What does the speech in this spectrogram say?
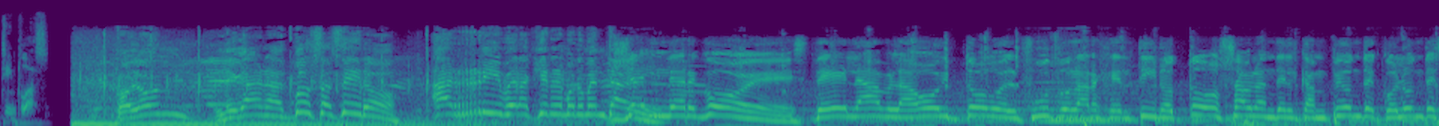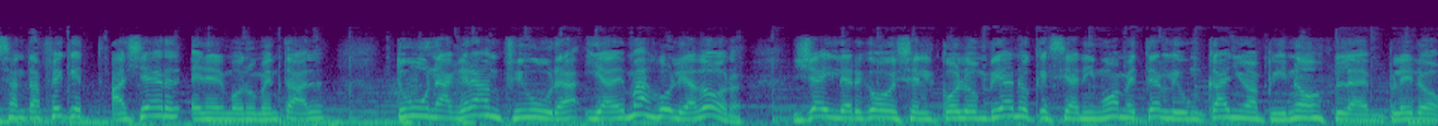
18 plus. Colón le gana 2 a 0 a River aquí en el Monumental. Jailer Goes, de él habla hoy todo el fútbol argentino. Todos hablan del campeón de Colón de Santa Fe que ayer en el Monumental tuvo una gran figura y además goleador. Jailer Goes, el colombiano que se animó a meterle un caño a Pinola en pleno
